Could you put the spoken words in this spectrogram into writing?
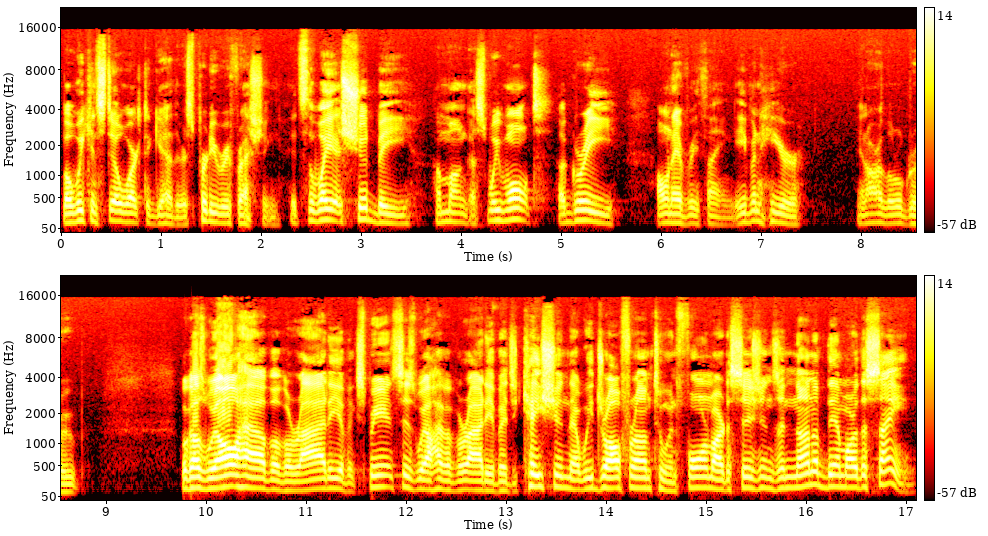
but we can still work together. It's pretty refreshing. It's the way it should be among us. We won't agree on everything, even here in our little group. Because we all have a variety of experiences, we all have a variety of education that we draw from to inform our decisions, and none of them are the same.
